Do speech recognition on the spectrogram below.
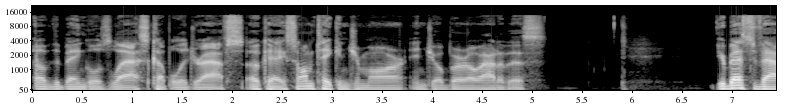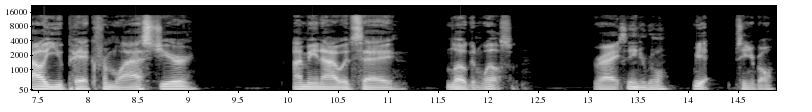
of the Bengals' last couple of drafts, okay, so I'm taking Ja'Marr and Joe Burrow out of this. Your best value pick from last year, I mean, I would say Logan Wilson, right? Senior Bowl. Yeah, Senior Bowl.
